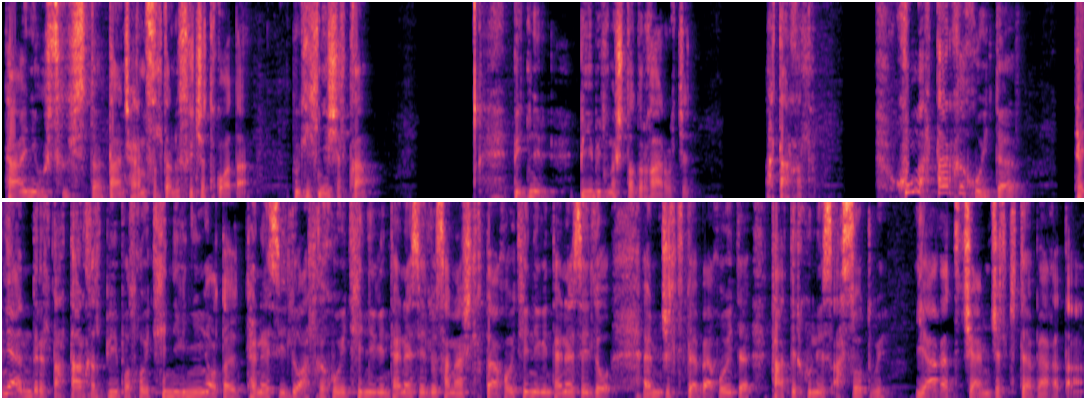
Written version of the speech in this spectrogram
Та энийг өсгөх ёстой. Та чарамсалдаа өсгөж чадахгүй ба. Тэгвэл эхний шалтгаан бид нэр Библи маш тодорхой харуулж байна. Атаархал Хүн атаархах үед таны амьдралд атаархал бий болох үед хин нэгний одоо танаас илүү алхах үед хин нэг нь танаас илүү санаачлагтай байх үед хин нэг нь танаас илүү амжилттай байх үед та тэр хүнээс асуудгүй. Яагаад чи амжилттай байгаад байгаа?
